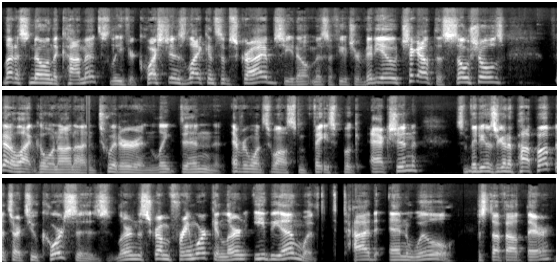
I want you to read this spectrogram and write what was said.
Let us know in the comments. Leave your questions, like, and subscribe so you don't miss a future video. Check out the socials. We've got a lot going on on Twitter and LinkedIn, and every once in a while, some Facebook action. Some videos are going to pop up. It's our two courses Learn the Scrum Framework and Learn EBM with Todd and Will. Stuff out there.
